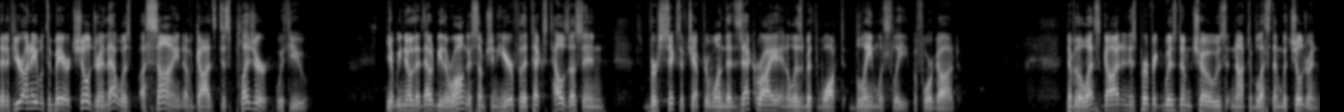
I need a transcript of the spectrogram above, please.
that if you're unable to bear children, that was a sign of God's displeasure with you. Yet we know that that would be the wrong assumption here, for the text tells us in verse 6 of chapter 1 that Zechariah and Elizabeth walked blamelessly before God. Nevertheless, God, in his perfect wisdom, chose not to bless them with children.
